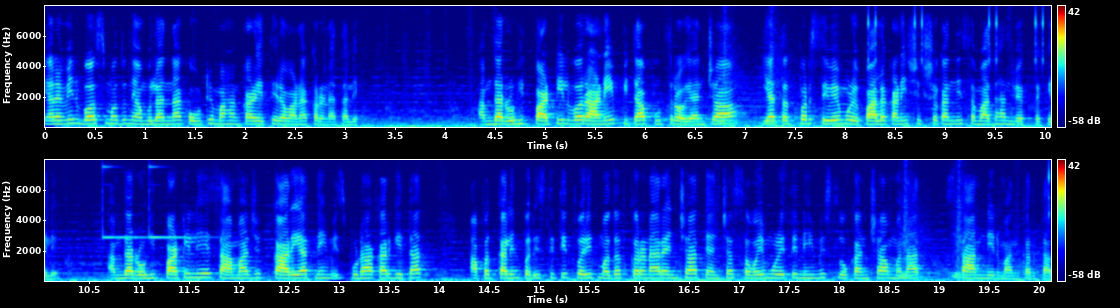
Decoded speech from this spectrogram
या नवीन बसमधून या मुलांना कवठे महांकाळ येथे रवाना करण्यात आले. आमदार रोहित पाटील व राणे पिता पुत्र यांच्या या तत्पर सेवेमुळे पालक आणि शिक्षकांनी समाधान व्यक्त केले. आमदार रोहित पाटील हे सामाजिक कार्यात नेहमीच पुढाकार घेतात. आपत्कालीन परिस्थितीत त्वरित मदत करणाऱ्यांच्या त्यांच्या सवयीमुळे ते नेहमीच लोकांच्या मनात स्थान निर्माण करतात.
